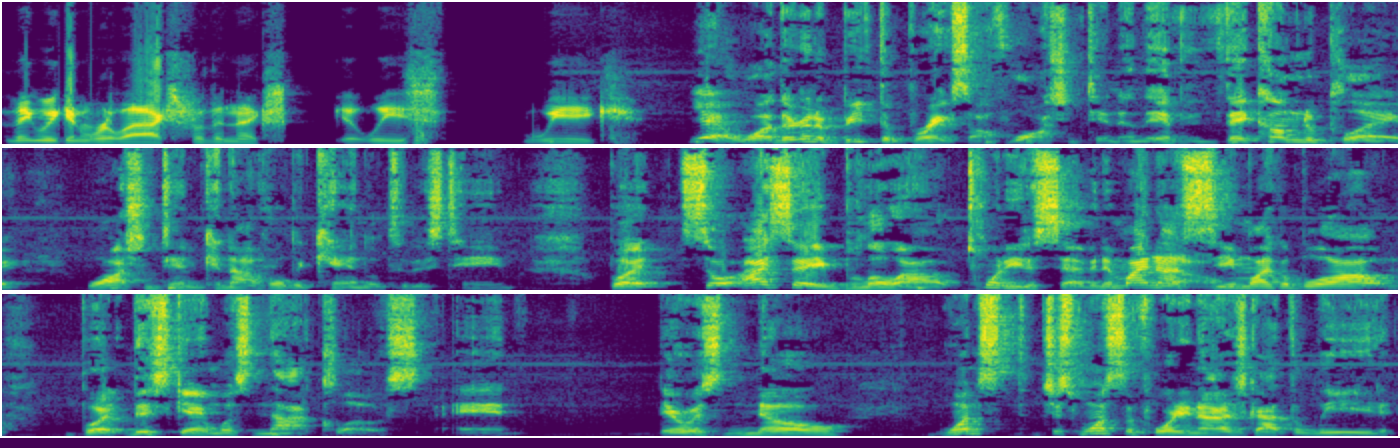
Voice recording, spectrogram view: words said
I think we can relax for the next at least week. Yeah, well, they're going to beat the brakes off Washington, and if they come to play, Washington cannot hold a candle to this team. But so I say blowout, twenty to seven. It might not No. seem like a blowout, but this game was not close, and there was no once just once the 49ers got the lead,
